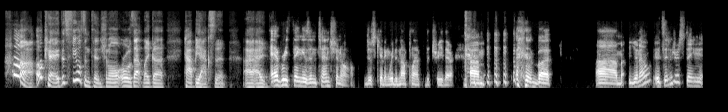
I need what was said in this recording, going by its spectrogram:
huh, okay, this feels intentional, or was that like a happy accident? I, I... everything is intentional. Just kidding. We did not plant the tree there. Um, but um, you know, it's interesting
